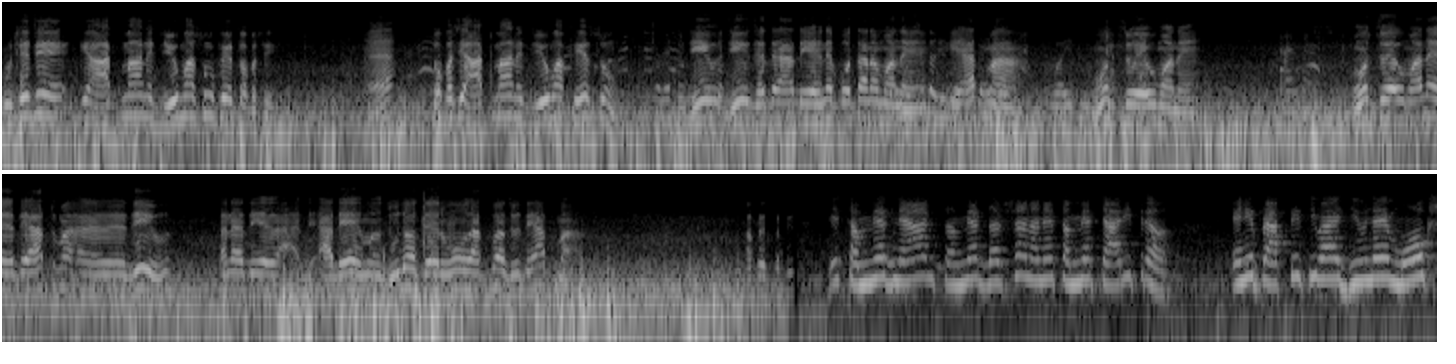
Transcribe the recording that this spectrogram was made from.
પૂછે છે કે આત્મા અને જીવમાં શું ફેર તો પછી? હે? તો પછી આત્મા અને જીવમાં ફેર શું? જીવ જીવ છે તે આ દેહ ને પોતાનો માને એ આત્મા? હું જ છું એવું માને. હું જ છું એવું માને તે આત્મા જીવ અને આ દેહ જુદો છે હું આત્મા છું તે આત્મા. આપણે એ સમ્યક જ્ઞાન સમ્યક દર્શન અને સમ્યક ચારિત્ર એની પ્રાપ્તિ સિવાય જીવને મોક્ષ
